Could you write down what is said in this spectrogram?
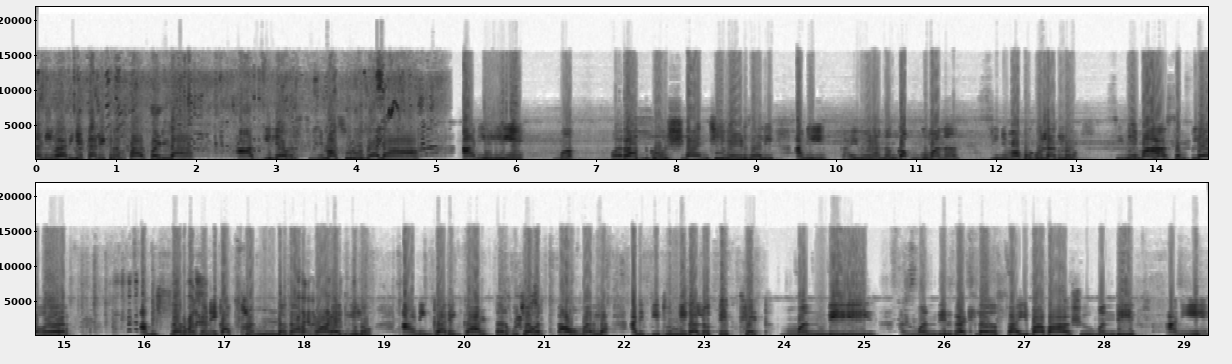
अनिवार्य कार्यक्रम पार पडला. आत गेल्यावर सिनेमा सुरू झाला. आणि मग परत घोषणांची वेळ झाली. आणि काही वेळानं गपगुमानं सिनेमा बघू लागलो. सिनेमा संपल्यावर आम्ही सर्वजण एका थंडगार वाड्यात गेलो. आणि गारेगार टरबुजावर ताव मारला आणि तिथून निघालो ते थेट मंदिर. आणि मंदिर गाठलं साईबाबा शिव मंदिर. आणि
